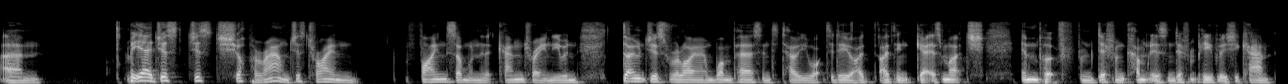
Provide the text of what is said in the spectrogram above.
Um, but yeah, just just shop around, just try and find someone that can train you and don't just rely on one person to tell you what to do. I, I think get as much input from different companies and different people as you can.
